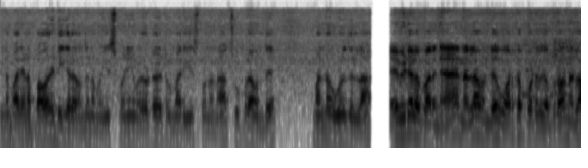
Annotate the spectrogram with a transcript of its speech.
இந்த மாதிரியான பவர் டிகரை வந்து நம்ம யூஸ் பண்ணி நம்ம ரொட்டவேட்டர் மாதிரி யூஸ் பண்ணோன்னா சூப்பராக வந்து மண்ணை உழுதுடலாம். வீடியோவில் பாருங்கள் நல்லா வந்து உரத்தை போட்டதுக்கப்புறம் நல்லா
